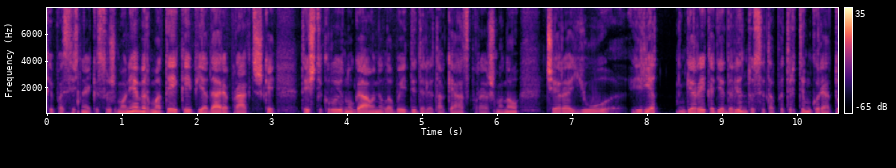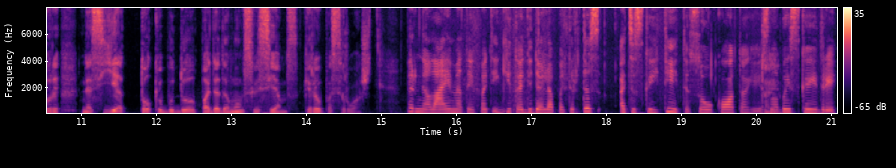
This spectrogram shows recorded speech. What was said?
kai pasišneki su žmonėm ir matai, kaip jie darė praktiškai, tai iš tikrųjų nugauni labai didelį tokį atsparą. Aš manau, čia yra jų ir jie gerai, kad jie dalintųsi tą patirtim, kurią turi, nes jie tokiu būdu padeda mums visiems geriau pasiruošti. Per nelaimę taip pat įgyta didelė patirtis atsiskaityti su aukotojais Taip. labai skaidriai.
